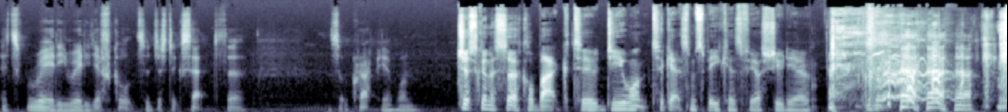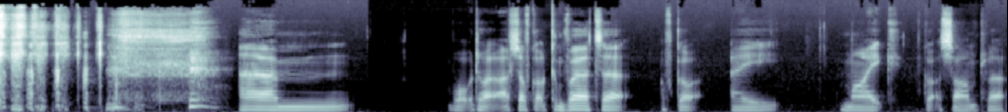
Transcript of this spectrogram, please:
it's really really difficult to just accept the, the sort of crappier one. Just going to circle back to do you want to get some speakers for your studio? Um, what do I? So I've got a converter. I've got a mic. I've got a sampler.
